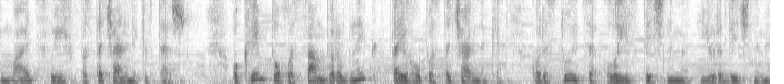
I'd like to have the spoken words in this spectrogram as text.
і мають своїх постачальників теж. Окрім того, сам виробник та його постачальники користуються логістичними, юридичними,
